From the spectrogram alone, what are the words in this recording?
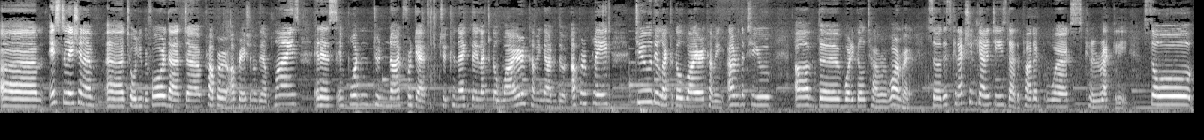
um, installation, I've uh, told you before that uh, proper operation of the appliance. It is important to not forget to connect the electrical wire coming out of the upper plate to the electrical wire coming out of the tube of the vertical tower warmer. So this connection guarantees that the product works correctly. So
